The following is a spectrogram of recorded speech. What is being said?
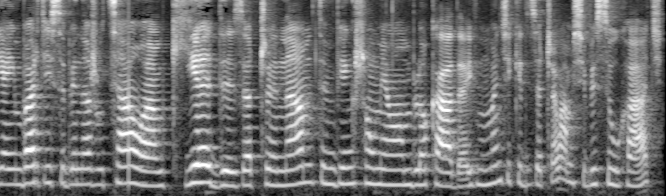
ja im bardziej sobie narzucałam, kiedy zaczynam, tym większą miałam blokadę. I w momencie, kiedy zaczęłam siebie słuchać,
